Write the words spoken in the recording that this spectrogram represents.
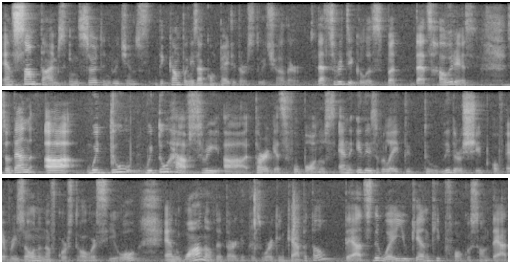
And sometimes in certain regions, the companies are competitors to each other. That's ridiculous, but that's how it is. So then uh, we do we do have three uh, targets for bonus, and it is related to leadership of every zone, and of course to our CEO. And one of the target is working capital. That's the way you can keep focus on that.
